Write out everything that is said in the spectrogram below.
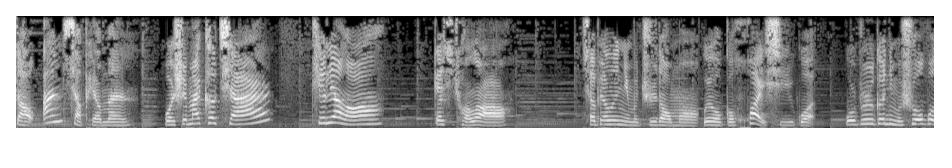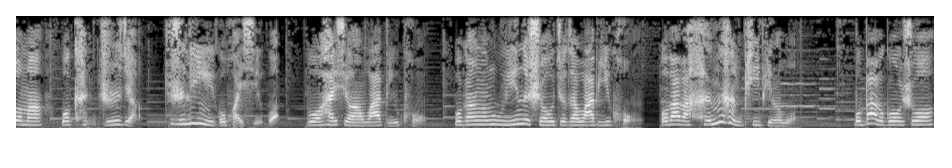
早安，小朋友们，我是麦克奇儿。天亮了啊，该起床了啊！小朋友们，你们知道吗？我有个坏习惯，我不是跟你们说过了吗？我啃指甲，这是另一个坏习惯。我还喜欢挖鼻孔，我刚刚录音的时候就在挖鼻孔。我爸爸狠狠批评了我。我爸爸跟我说：“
